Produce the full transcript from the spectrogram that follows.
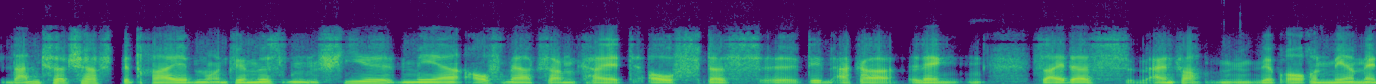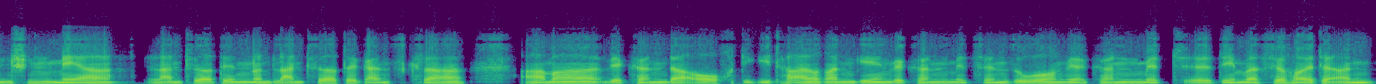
Landwirtschaft betreiben und wir müssen viel mehr Aufmerksamkeit auf das, äh, den Acker lenken. Sei das einfach, wir brauchen mehr Menschen, mehr Landwirtinnen und Landwirte, ganz klar. Aber wir können da auch digital rangehen. Wir können mit Sensoren, wir können mit äh, dem, was wir heute an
